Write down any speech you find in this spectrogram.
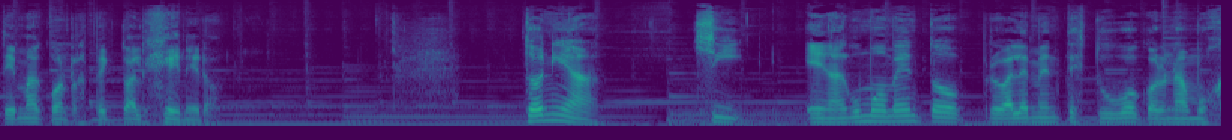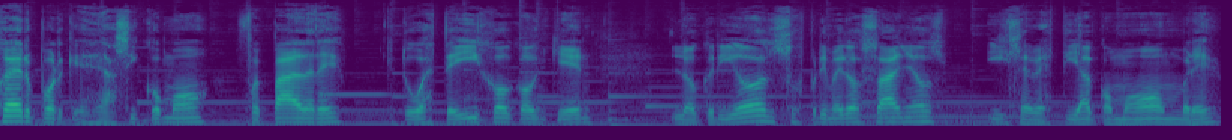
tema con respecto al género. Tonia, sí, en algún momento probablemente estuvo con una mujer, porque es así como fue padre, tuvo este hijo con quien lo crió en sus primeros años y se vestía como hombre,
